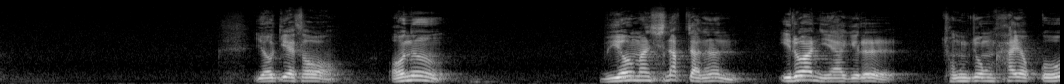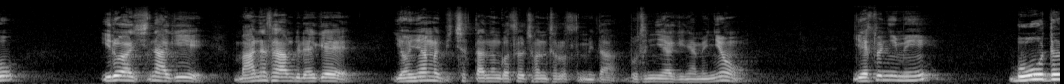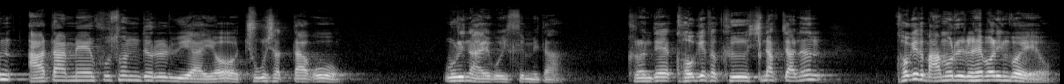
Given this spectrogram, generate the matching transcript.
여기에서 어느 위험한 신학자는 이러한 이야기를 종종 하였고 이러한 신학이 많은 사람들에게 영향을 미쳤다는 것을 저는 들었습니다. 무슨 이야기냐면요. 예수님이 모든 아담의 후손들을 위하여 죽으셨다고 우리는 알고 있습니다. 그런데 거기서 그 신학자는 거기서 마무리를 해버린 거예요.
